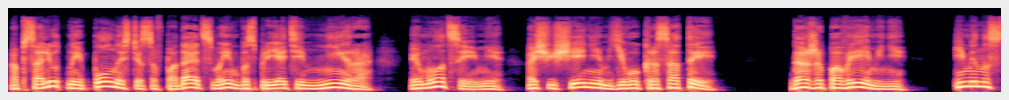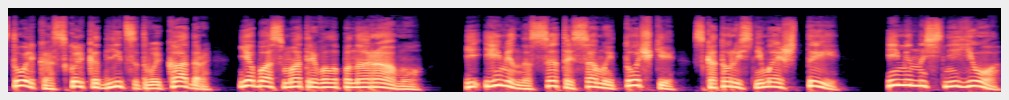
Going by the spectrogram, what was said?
абсолютно и полностью совпадает с моим восприятием мира, эмоциями, ощущением его красоты. Даже по времени. Именно столько, сколько длится твой кадр, я бы осматривала панораму. И именно с этой самой точки, с которой снимаешь ты. Именно с нее.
